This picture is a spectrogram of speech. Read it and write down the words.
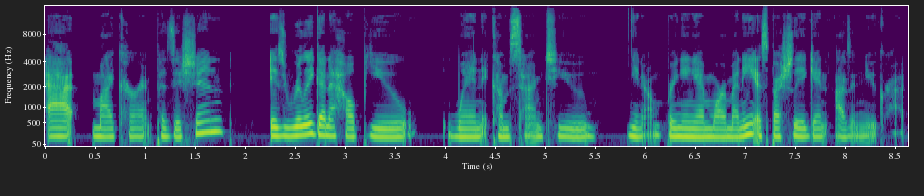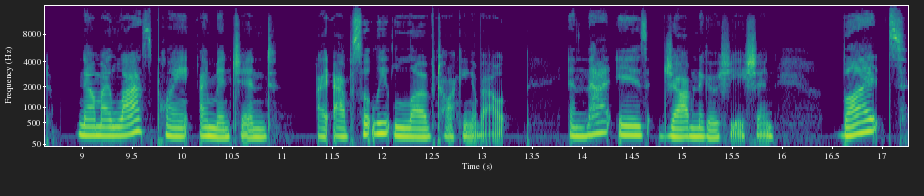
at my current position is really going to help you when it comes time to you know bringing in more money especially again as a new grad. Now my last point i mentioned I absolutely love talking about, and that is job negotiation. But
